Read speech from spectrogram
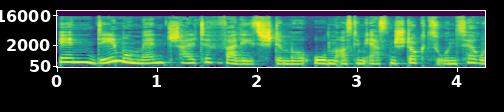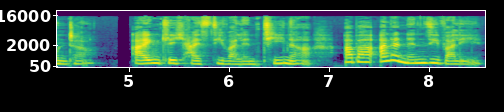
In dem Moment schallte Wallis Stimme oben aus dem ersten Stock zu uns herunter. Eigentlich heißt sie Valentina, aber alle nennen sie Walli.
